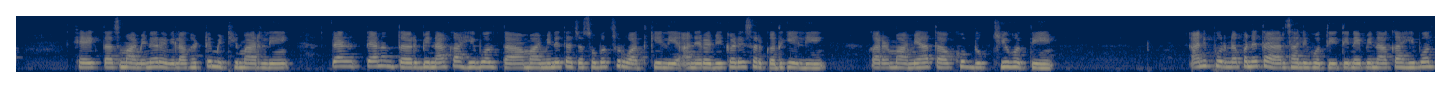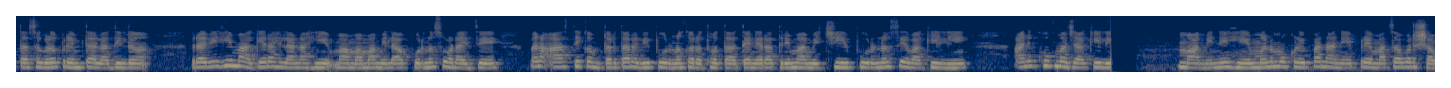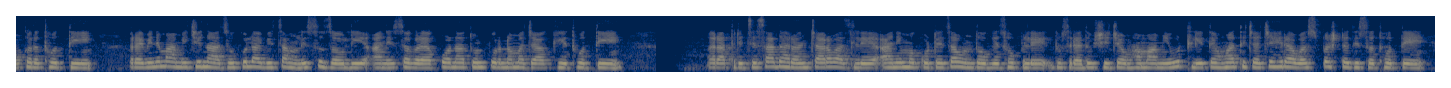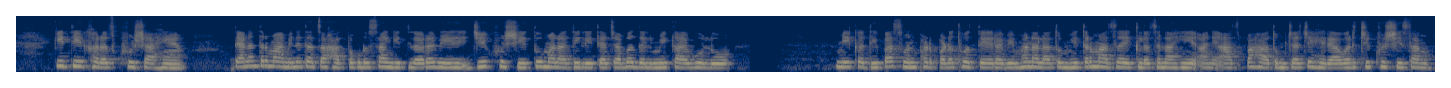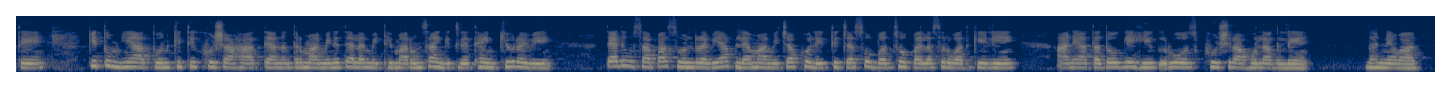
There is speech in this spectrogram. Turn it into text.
हे ऐकताच मामीने रवीला घट्ट मिठी मारली. त्या त्यानंतर बिना काही बोलता मामीने त्याच्यासोबत सुरुवात केली आणि रवीकडे सरकत गेली कारण मामी आता खूप दुःखी होती आणि पूर्णपणे तयार झाली होती. तिने बिना काही बोलता सगळं प्रेम त्याला दिलं. रवीही मागे राहिला नाही. मामा मामीला अपूर्ण सोडायचे. पण आज ती कमतरता रवी पूर्ण करत होता. त्याने रात्री मामीची पूर्ण सेवा केली आणि खूप मजा केली. मामीनेही मनमोकळेपणाने प्रेमाचा वर्षाव करत होती. रवीने मामीची नाजूक गुलाबी चांगली सजवली आणि सगळ्या कोणातून पूर्ण मजा घेत होती. रात्रीचे साधारण चार वाजले आणि मग कुठे जाऊन दोघे झोपले. दुसऱ्या दिवशी जेव्हा मामी उठली तेव्हा तिच्या चेहऱ्यावर स्पष्ट दिसत होते की ती खरंच खुश आहे. त्यानंतर मामीने त्याचा हात पकडून सांगितलं रवी जी खुशी तू मला दिली त्याच्याबद्दल मी काय बोलू? मी कधीपासून फडफडत होते रवी म्हणाला तुम्ही तर माझं ऐकलंच नाही आणि आज पहा तुमच्या चेहऱ्यावरची खुशी सांगते की तुम्ही आतून किती खुश आहात त्यानंतर मामीने त्याला मिठी मारून सांगितले थँक्यू रवी त्या दिवसापासून रवी आपल्या मामीच्या खोलीत तिच्यासोबत झोपायला सुरुवात केली आणि आता दोघेही रोज खुश राहू लागले. धन्यवाद.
